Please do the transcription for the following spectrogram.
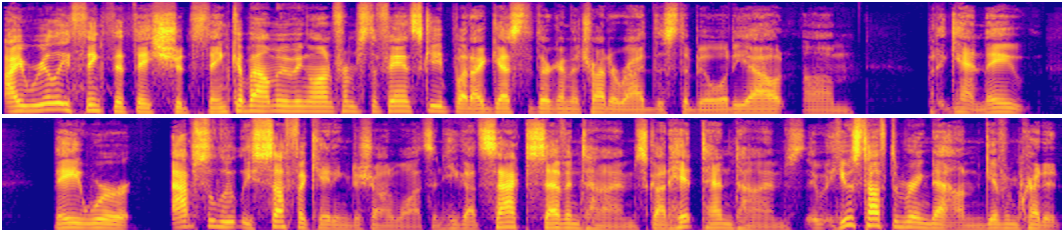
I really think that they should think about moving on from Stefanski, but I guess that they're going to try to ride the stability out. Um, but again, they they were absolutely suffocating Deshaun Watson. He got sacked seven times, got hit ten times. It- he was tough to bring down. Give him credit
